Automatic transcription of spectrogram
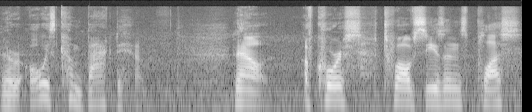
And it would always come back to him. Now, of course, 12 seasons plus,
